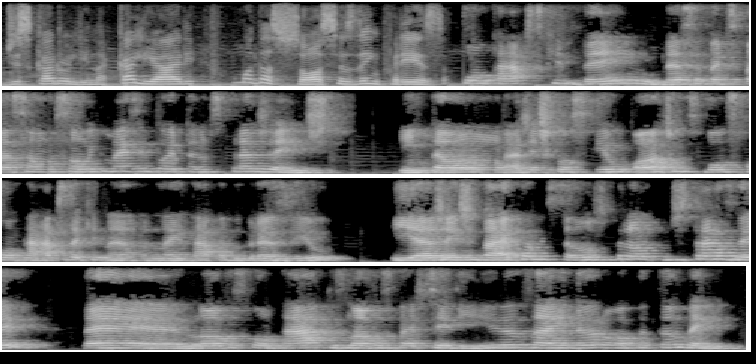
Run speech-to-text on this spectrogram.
diz Carolina Cagliari, uma das sócias da empresa. Contatos que vêm dessa participação são muito mais importantes para a gente. Então, a gente conseguiu ótimos bons contatos aqui na, na etapa do Brasil e a gente vai com a missão de, de trazer né, novos contatos, novas parcerias aí da Europa também.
